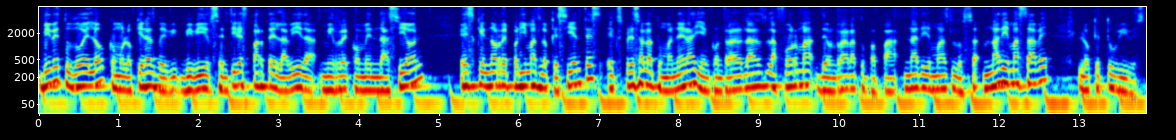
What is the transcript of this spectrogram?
Vive tu duelo como lo quieras vi- vivir. Sentir es parte de la vida. Mi recomendación es que no reprimas lo que sientes, exprésalo a tu manera y encontrarás la forma de honrar a tu papá. Nadie más, lo nadie más sabe lo que tú vives.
